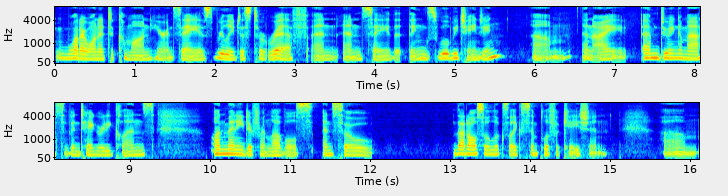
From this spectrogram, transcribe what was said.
what i wanted to come on here and say is really just to riff and and say that things will be changing. Um, and i am doing a massive integrity cleanse on many different levels. And so that also looks like simplification. Um,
